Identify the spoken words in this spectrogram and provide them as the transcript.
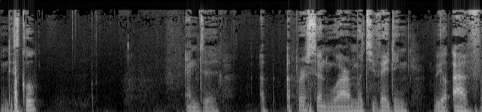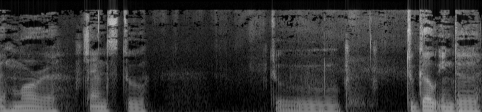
in the school, and uh, a a person who are motivating will have more uh, chance to to to go in the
